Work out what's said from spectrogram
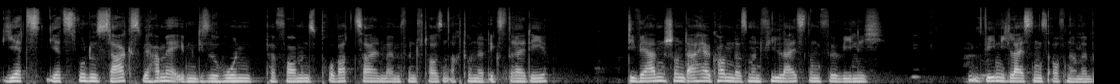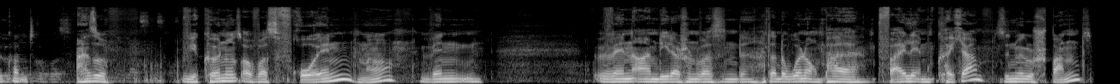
Jetzt, jetzt wo du sagst, wir haben ja eben diese hohen Performance pro Watt Zahlen beim 5800X 3D. Die werden schon daher kommen, dass man viel Leistung für wenig wenig Leistungsaufnahme bekommt. Also, wir können uns auf was freuen, ne? wenn, wenn AMD da schon was, hat dann da wohl noch ein paar Pfeile im Köcher, sind wir gespannt.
